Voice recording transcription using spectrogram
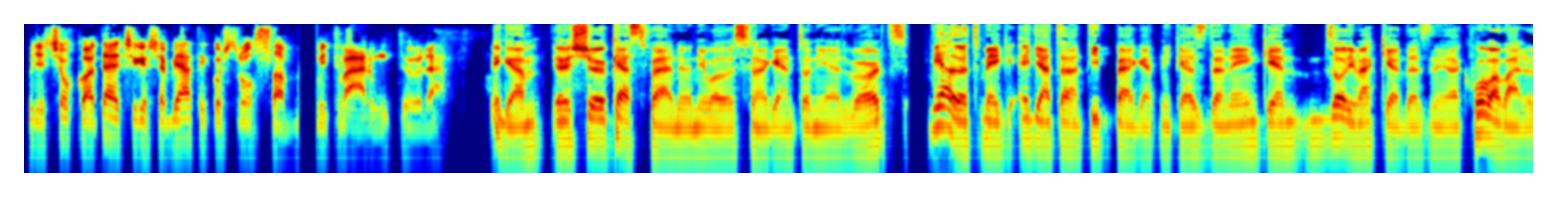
hogy egy sokkal tehetségesebb játékos rosszabb, mit várunk tőle. Igen, és kezd felnőni valószínűleg Anthony Edwards. Mielőtt még egyáltalán tippelgetni kezdenénk, én Zoli megkérdeznélek, hova vár a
